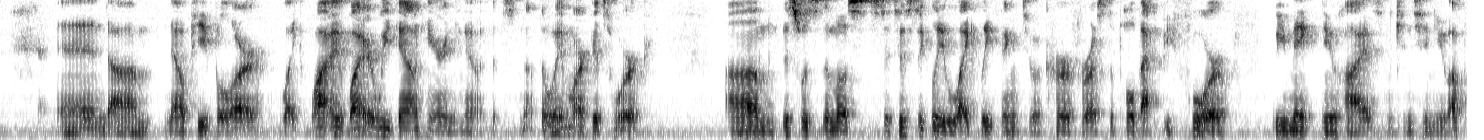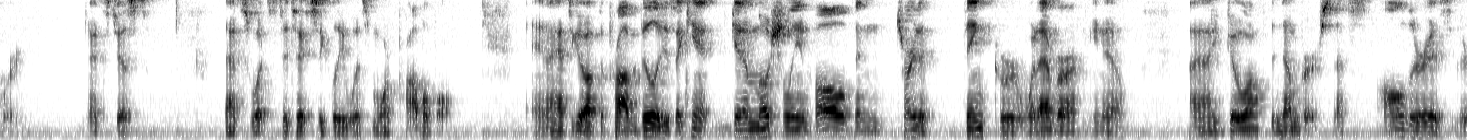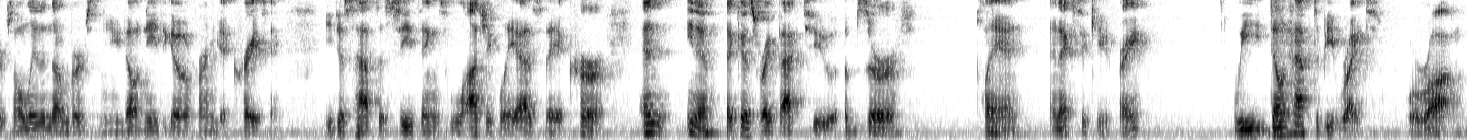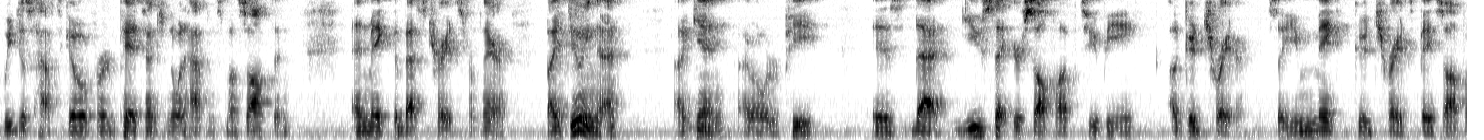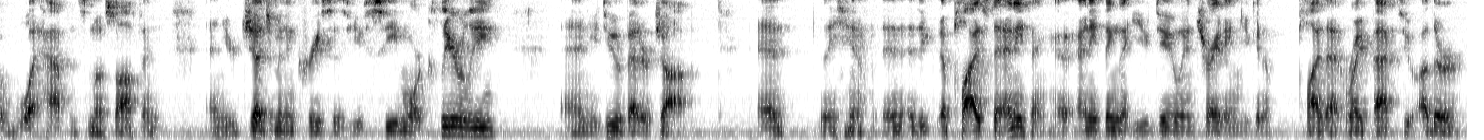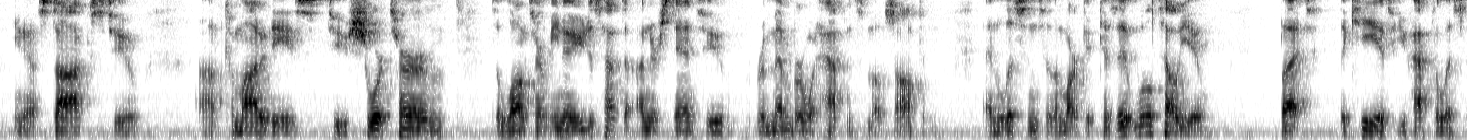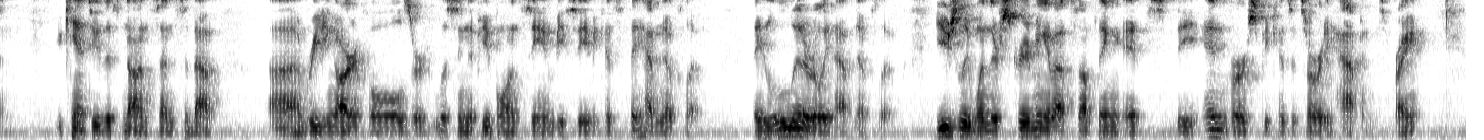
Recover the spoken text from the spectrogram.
And um, now people are like, "Why? Why are we down here?" And you know, that's not the way markets work. Um, this was the most statistically likely thing to occur for us to pull back before we make new highs and continue upward. That's just that's what statistically was more probable. And I have to go off the probabilities. I can't get emotionally involved and try to think or whatever, you know. I go off the numbers. That's all there is. There's only the numbers, and you don't need to go over and get crazy. You just have to see things logically as they occur. And, you know, that goes right back to observe, plan, and execute, right? We don't have to be right or wrong. We just have to go over and pay attention to what happens most often and make the best trades from there. By doing that, again, I will repeat, is that you set yourself up to be a good trader. So you make good trades based off of what happens most often, and your judgment increases. You see more clearly, and you do a better job. And you know, it applies to anything. Anything that you do in trading, you can apply that right back to other, you know, stocks, to um, commodities, to short term, to long term. You know, you just have to understand to remember what happens most often and listen to the market because it will tell you. But the key is you have to listen. You can't do this nonsense about uh, reading articles or listening to people on CNBC because they have no clue. They literally have no clue. Usually, when they're screaming about something, it's the inverse because it's already happened, right?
